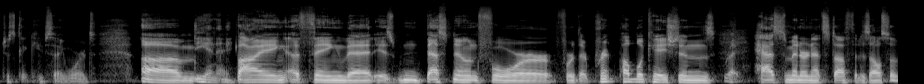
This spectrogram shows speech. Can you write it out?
Just gonna keep saying words. Um, DNA. Buying a thing that is best known for for their print publications, Right. has some internet stuff that is also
